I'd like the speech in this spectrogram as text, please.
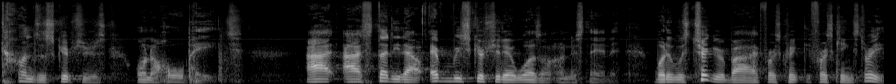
tons of scriptures on the whole page. I, I studied out every scripture there was on understanding. But it was triggered by 1 Kings 3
